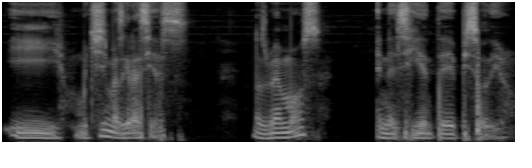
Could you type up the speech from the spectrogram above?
y muchísimas gracias. Nos vemos en el siguiente episodio.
